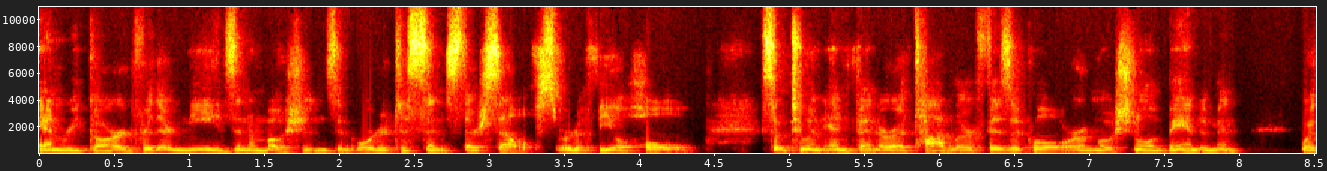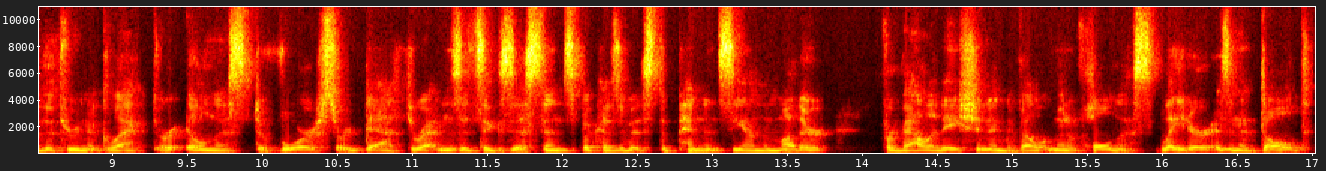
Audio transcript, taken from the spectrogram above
and regard for their needs and emotions in order to sense their selves or to feel whole. So, to an infant or a toddler, physical or emotional abandonment whether through neglect or illness, divorce, or death, threatens its existence because of its dependency on the mother for validation and development of wholeness. Later, as an adult,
